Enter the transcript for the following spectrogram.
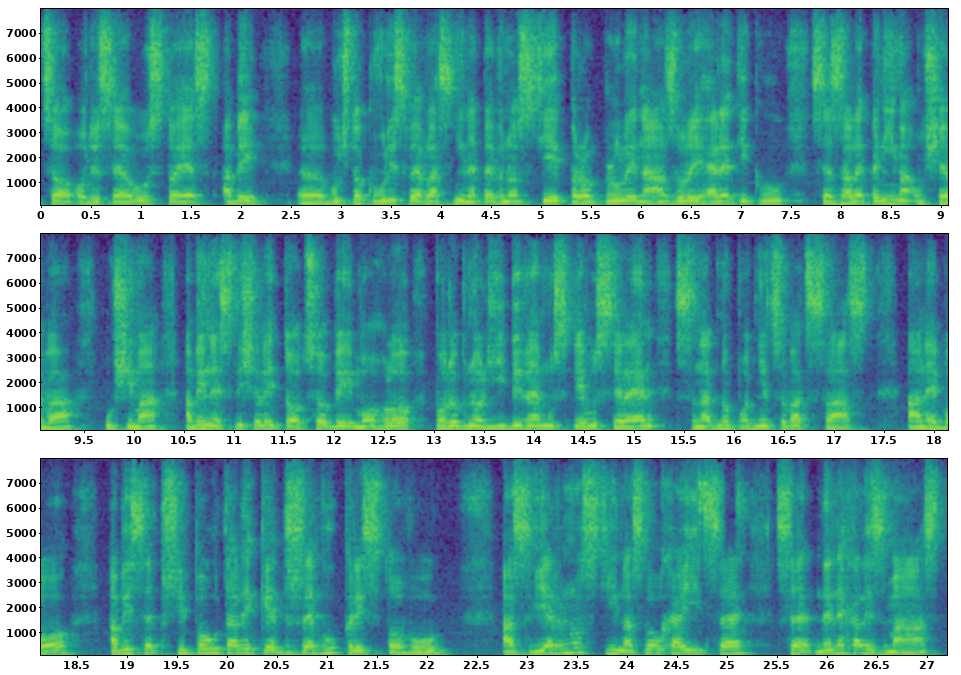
co Odysseus, to jest, aby e, buď to kvůli své vlastní nepevnosti propluli názory heretiků se zalepenýma ušema, ušima, aby neslyšeli to, co by mohlo podobno líbivému zpěvu sirén snadno podněcovat slast, anebo aby se připoutali ke dřevu Kristovu a s věrností naslouchajíce se nenechali zmást,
